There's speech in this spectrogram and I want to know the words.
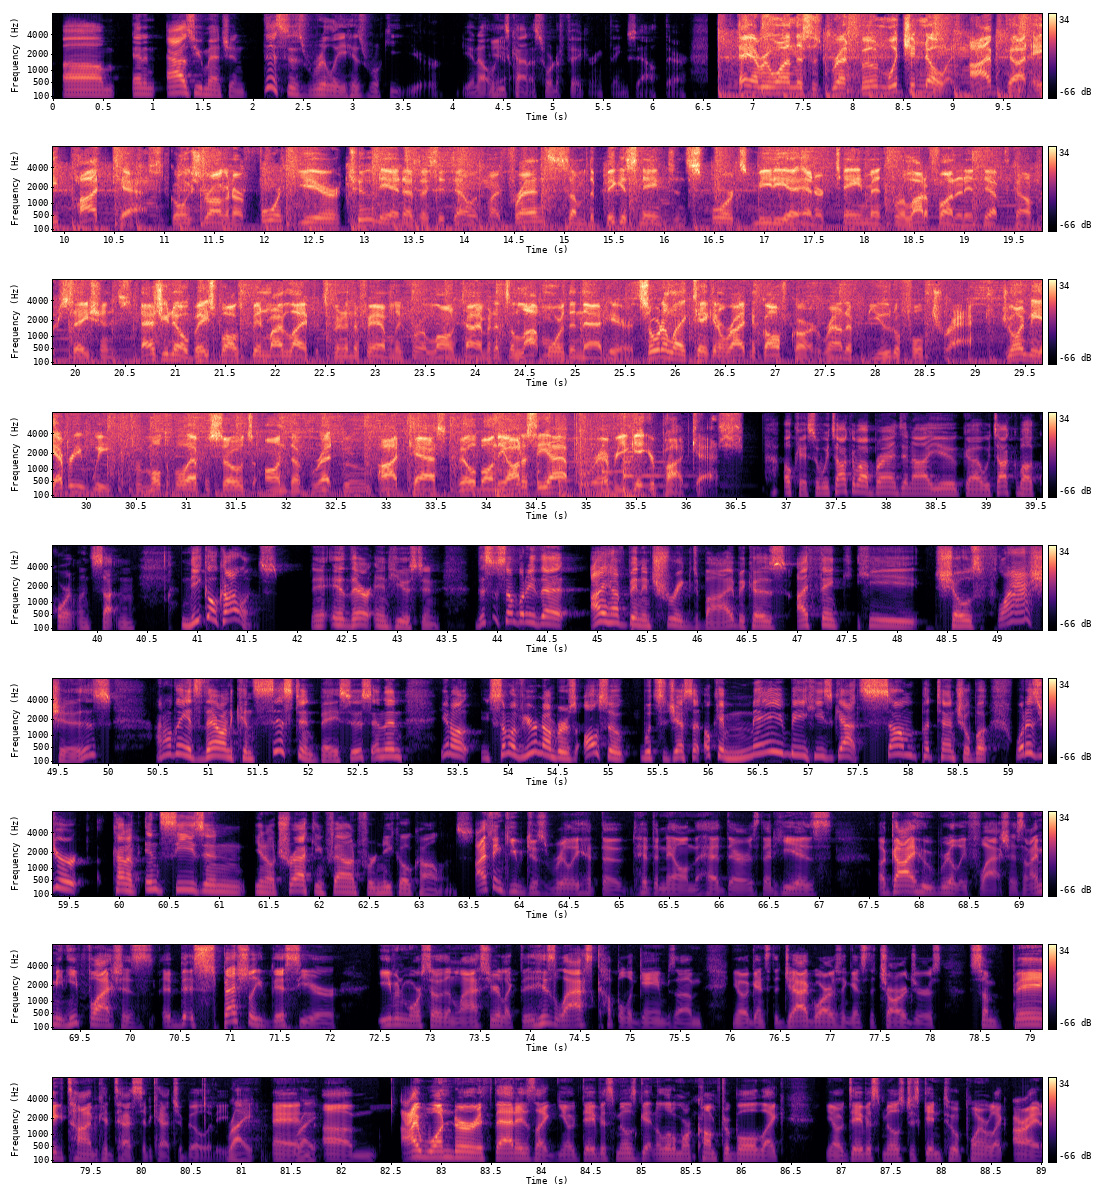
Um, and as you mentioned, this is really his rookie year. You know, Yeah. he's kind of sort of figuring things out there. Hey everyone, this is Bret Boone. Would you know it? I've got a podcast going strong in our fourth year. Tune in as I sit down with my friends, some of the biggest names in sports, media, entertainment, for a lot of fun and in depth conversations. As you know, baseball's been my life. It's been in the family for a long time, but it's a lot more than that here. It's sort of like taking a ride in a golf cart around a beautiful track. Join me every week for multiple episodes on the Bret Boone podcast, available on the Audacy app or wherever you get your podcasts. Okay, so we talk about Brandon Aiyuk. Uh, we talk about Courtland Sutton, Nico Collins. i- i- there in Houston. This is somebody that I have been intrigued by because I think he shows flashes. I don't think it's there on a consistent basis. And then, you know, some of your numbers also would suggest that, okay, maybe he's got some potential. But what is your kind of in season, you know, tracking found for Nico Collins? I think you just really hit the hit the nail on the head. There is that he is a guy who really flashes, and I mean he flashes, eh, especially this year, even more so than last year. Like the, his last couple of games, um, you know, against the Jaguars, against the Chargers, some big time contested catchability, Right. and right. um, I wonder if that is like you know Davis Mills getting a little more comfortable, like you know Davis Mills just getting to a point where like, all right,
